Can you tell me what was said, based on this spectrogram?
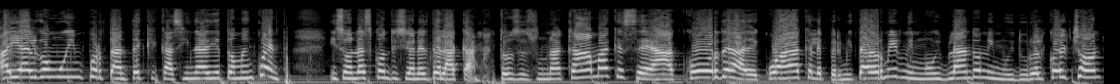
hay algo muy importante que casi nadie toma en cuenta y son las condiciones de la cama. Entonces, una cama que sea acorde, adecuada, que le permita dormir, ni muy blando ni muy duro el colchón.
